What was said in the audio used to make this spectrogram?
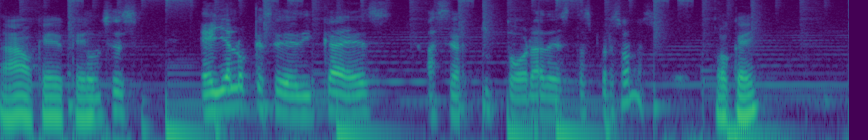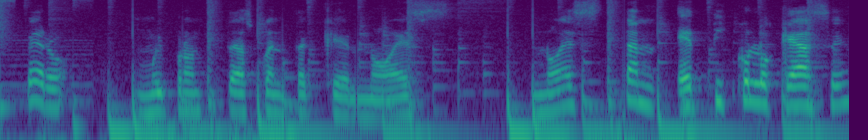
Ah, ok, ok. Entonces, ella lo que se dedica es a ser tutora de estas personas. Ok. Pero muy pronto te das cuenta que no es, no es tan ético lo que hace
